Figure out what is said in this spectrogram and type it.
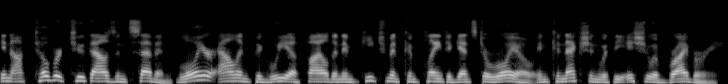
In October 2007, lawyer Alan Paguia filed an impeachment complaint against Arroyo in connection with the issue of bribery.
